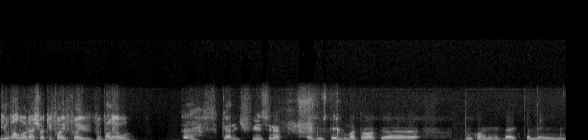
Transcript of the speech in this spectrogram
E o valor, achou que foi, foi valeu? Ah, cara, é difícil, né? A gente teve uma troca de um cornerback também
